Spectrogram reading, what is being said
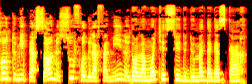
30 000 personnes souffrent de la famine dans la moitié sud de Madagascar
